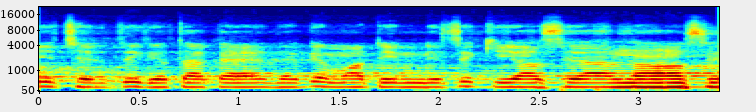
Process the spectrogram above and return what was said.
নিচের দিকে তাকায় দেখে মাটির নিচে কি আছে আর না আছে।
